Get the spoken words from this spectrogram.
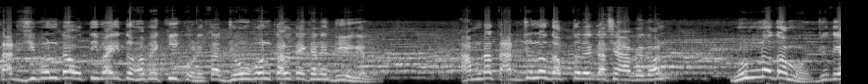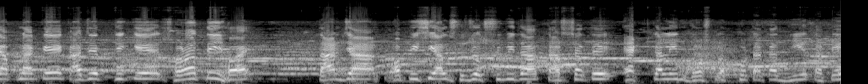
তার জীবনটা অতিবাহিত হবে কি করে? তার যৌবনকালটা এখানে দিয়ে গেল। আমরা তার জন্য দপ্তরের কাছে আবেদন। ন্যূনতম যদি আপনাকে কাজের থেকে সরাতেই হয় তার যা অফিসিয়াল সুযোগ সুবিধা তার সাথে এককালীন দশ লক্ষ টাকা দিয়ে তাকে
